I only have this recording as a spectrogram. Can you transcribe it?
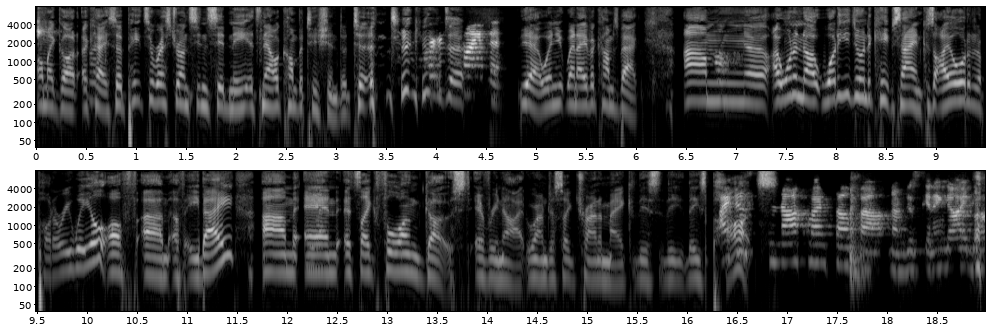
Oh my god. Okay, so pizza restaurants in Sydney. It's now a competition to to, to, to. Yeah, when you when Ava comes back, Oh. um, uh, I want to know what are you doing to keep sane? Because I ordered a pottery wheel off um of eBay, um, and it's like full on ghost every night where I'm just like trying to make this the, these I pots. just knock myself out. No, I'm just kidding. No, I don't.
